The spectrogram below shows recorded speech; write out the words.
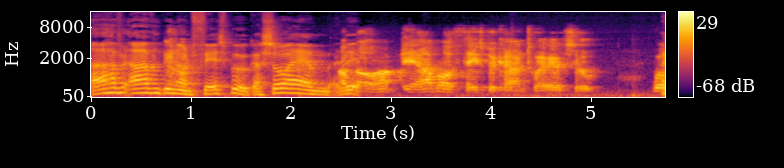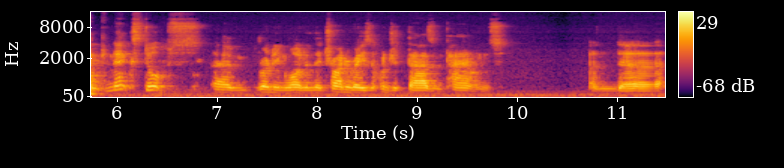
I haven't. I haven't been on Facebook. I saw um. I'm the- not, yeah, I'm off Facebook and Twitter, so Well, Next Up's um, running one, and they're trying to raise a hundred thousand pounds, and uh,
